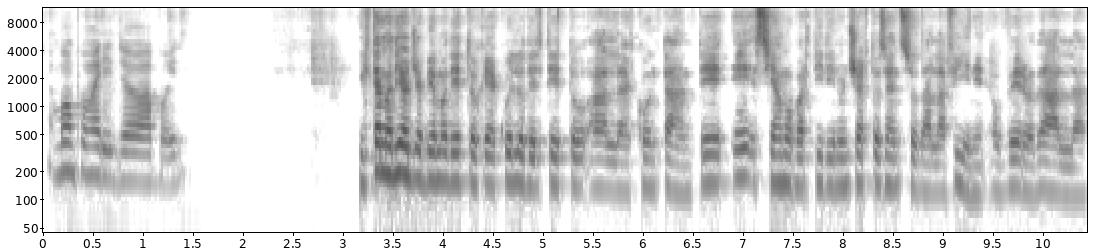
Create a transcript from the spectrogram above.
Buon pomeriggio a voi. Il tema di oggi abbiamo detto che è quello del tetto al contante e siamo partiti in un certo senso dalla fine, ovvero dal,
